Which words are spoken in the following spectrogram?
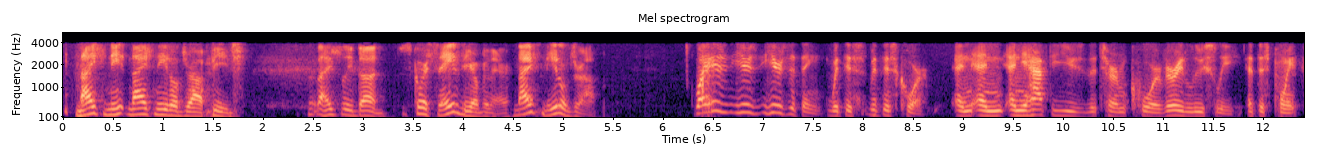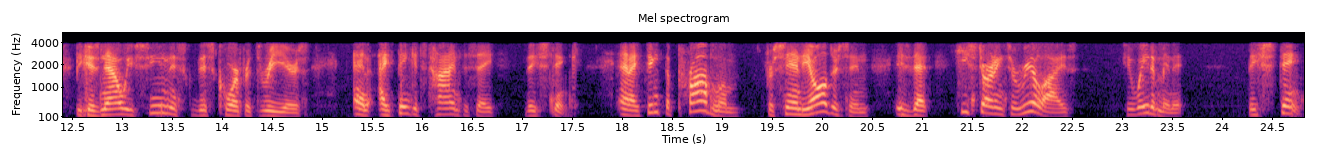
nice, neat, nice needle drop, Peach. Nicely done. Scorsese over there. Nice needle drop. Well, here's here's here's the thing with this with this core, and and and you have to use the term core very loosely at this point because now we've seen this this core for three years, and I think it's time to say they stink. And I think the problem for Sandy Alderson is that he's starting to realize, hey, wait a minute, they stink.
